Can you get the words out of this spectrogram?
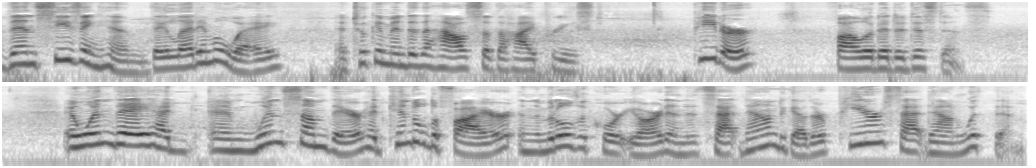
Then, seizing him, they led him away and took him into the house of the high priest. Peter followed at a distance. And when they had and when some there had kindled a fire in the middle of the courtyard and had sat down together, Peter sat down with them.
